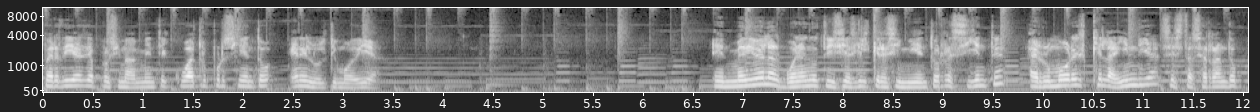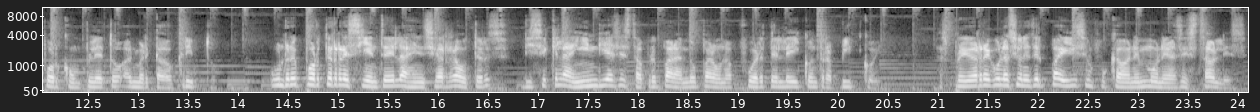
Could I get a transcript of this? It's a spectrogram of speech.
pérdidas de aproximadamente 4% en el último día. En medio de las buenas noticias y el crecimiento reciente, hay rumores que la India se está cerrando por completo al mercado cripto. Un reporte reciente de la agencia Reuters dice que la India se está preparando para una fuerte ley contra Bitcoin. Las previas regulaciones del país se enfocaban en monedas estables.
